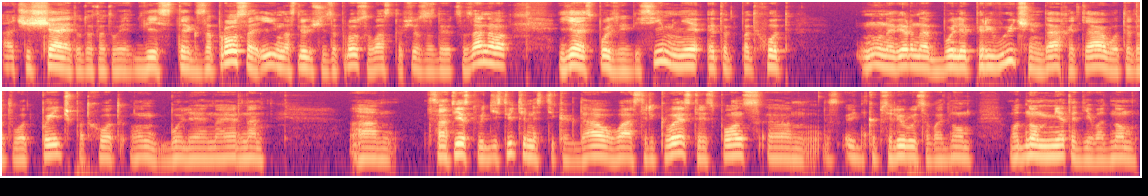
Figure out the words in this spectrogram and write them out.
очищает вот этот весь стек запроса, и на следующий запрос у вас это все создается заново. Я использую VC, мне этот подход, ну, наверное, более привычен, да, хотя вот этот вот page подход, он более, наверное, соответствует действительности, когда у вас request, response э, инкапсулируется в одном, в одном методе, в одном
